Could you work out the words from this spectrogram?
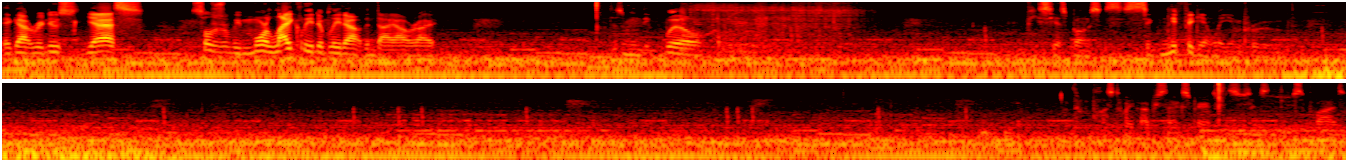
it got reduced. Yes. Soldiers will be more likely to bleed out than die outright. Doesn't mean they will. PCS bonus is significantly improved. Plus 25% experience with system three supplies.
